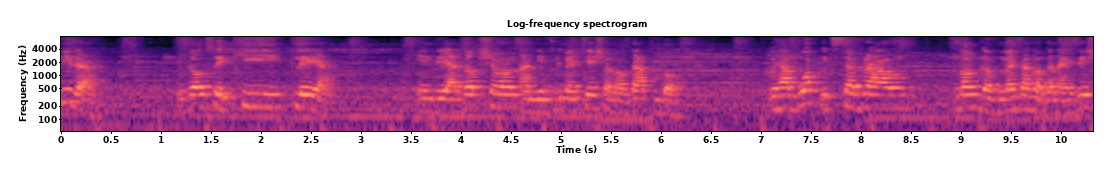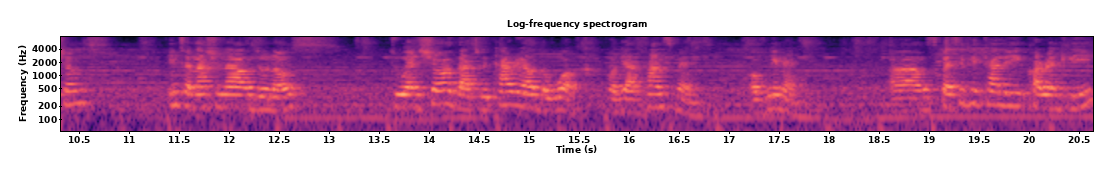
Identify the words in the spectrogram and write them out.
FIDA is also a key player in the adoption and implementation of that law. We have worked with several non-governmental organizations, international donors, to ensure that we carry out the work for the advancement of women. Um, specifically, currently,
